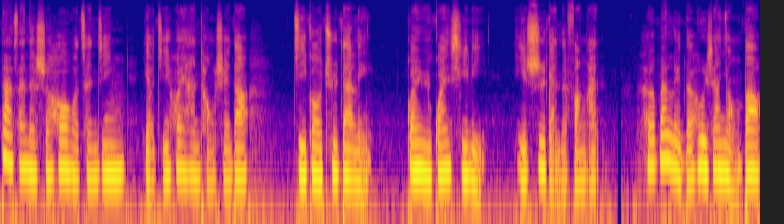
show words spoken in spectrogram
大三的时候，我曾经有机会和同学到机构去带领关于关系里仪式感的方案，和伴侣的互相拥抱，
